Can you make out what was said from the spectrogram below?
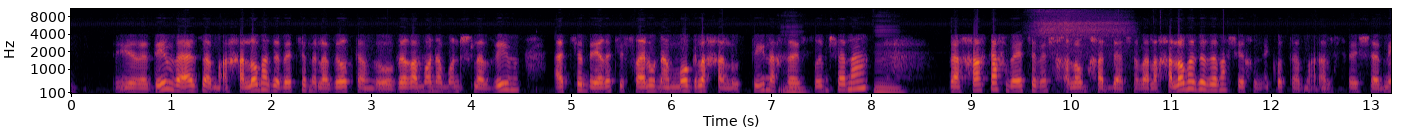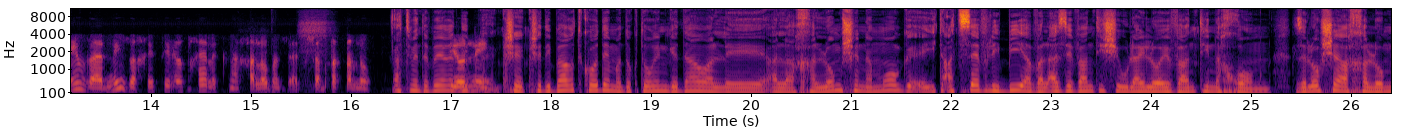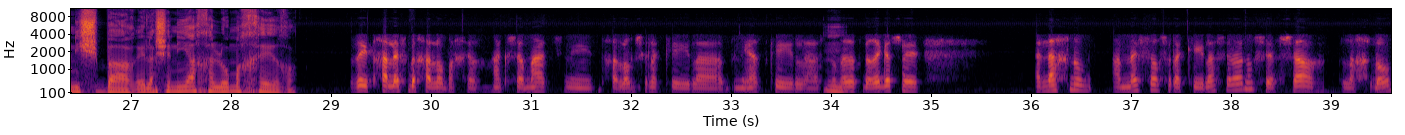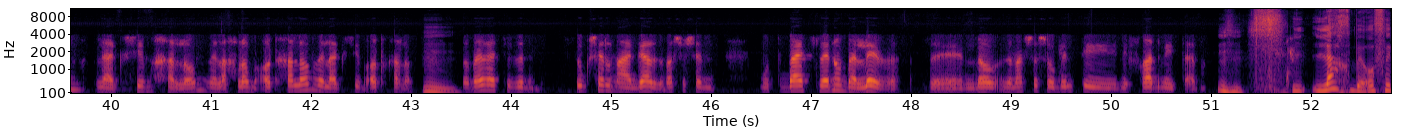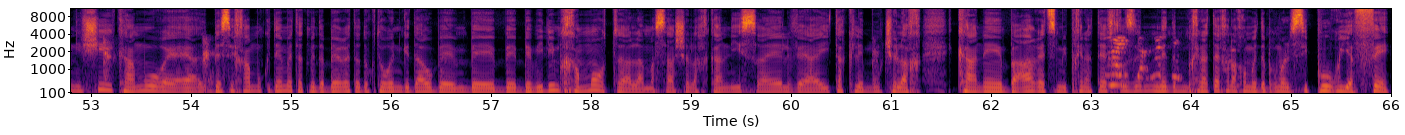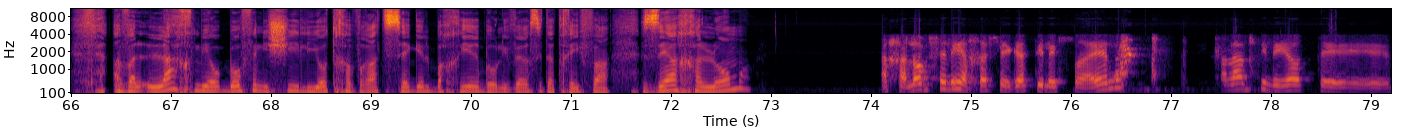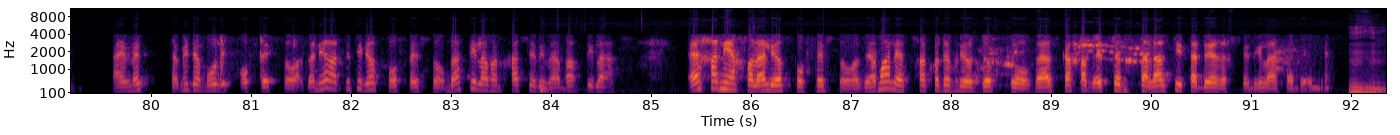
ילדים, ואז החלום הזה בעצם מלווה אותם, והוא עובר המון המון שלבים, עד שבארץ ישראל הוא נמוג לחלוטין אחרי Mm. 20 שנה. ואחר כך בעצם יש חלום חדש. אבל החלום הזה זה מה שהחזיק אותם אלפי שנים, ואני זכיתי להיות חלק מהחלום הזה, הגשמת החלום. את מדברת. דיב- כש, כשדיברת קודם, הדוקטור אינגדאו, על, אה, על החלום שנמוג, אה, התעצב ליבי, אבל אז הבנתי שאולי לא הבנתי נכון. זה לא שהחלום נשבר, אלא שנהיה חלום אחר. זה התחלף בחלום אחר, הגשמה עצמית, חלום של הקהילה, בניית קהילה. זאת Mm. אומרת, ברגע שאנחנו, המסר של הקהילה שלנו, שאפשר לחלום, להגשים חלום, ולחלום עוד חלום, ולהגשים עוד חלום. Mm. זאת אומרת שזה סוג של מעגל, זה משהו שמוטבע אצלנו בלב. זה, לא, זה משהו שהוא בלתי נפרד מאיתנו. לך באופן אישי, כאמור, אה, בשיחה מוקדמת את מדברת, הדוקטור אינגדאו, ב- ב- ב- במילים חמות על המסע שלך כאן לישראל וההתאקלמות שלך כאן אה, בארץ. מבחינתך, זה, מבחינתך אנחנו מדברים על סיפור יפה. אבל לך באופן אישי, להיות חברת סגל בכיר באוניברסיטת חיפה, זה החלום? החלום שלי, אחרי שהגעתי לישראל, חלמתי להיות, אה, האמת, תמיד אמרו לי פרופסור, אז אני רציתי להיות פרופסור. באתי למנחה שלי ואמרתי לה, איך אני יכולה להיות פרופסור? אז היא אמרה לי, את צריכה קודם להיות דוקטור, ואז ככה בעצם סללתי את הדרך שלי לאקדמיה. מהמם.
